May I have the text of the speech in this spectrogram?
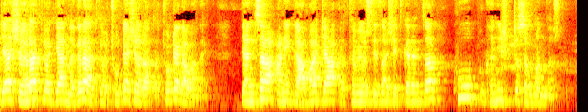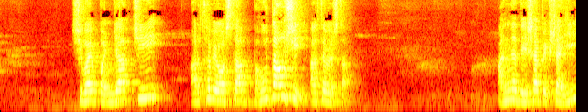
ज्या शहरात किंवा ज्या नगरात किंवा छोट्या शहरात छोट्या गावात आहेत त्यांचा आणि गावाच्या अर्थव्यवस्थेचा शेतकऱ्यांचा खूप घनिष्ठ संबंध असतो. शिवाय पंजाबची अर्थव्यवस्था बहुतांशी अर्थव्यवस्था अन्य देशापेक्षाही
